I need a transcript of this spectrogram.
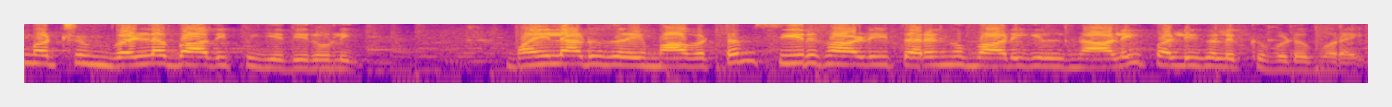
மற்றும் வெள்ள பாதிப்பு எதிரொலி. மயிலாடுதுறை மாவட்டம் சீர்காழி தரங்கம்பாடியில் நாளை பள்ளிகளுக்கு விடுமுறை.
